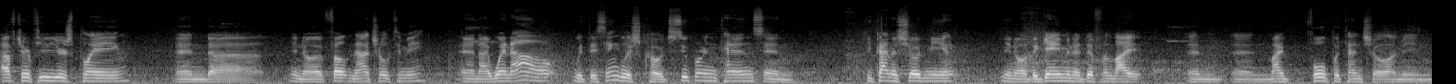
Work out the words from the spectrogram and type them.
after a few years playing, and uh, you know, it felt natural to me. And I went out with this English coach, super intense, and he kind of showed me, you know, the game in a different light and and my full potential. I mean,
